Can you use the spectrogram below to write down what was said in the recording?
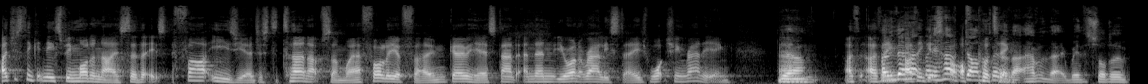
I just think it needs to be modernised so that it's far easier just to turn up somewhere, follow your phone, go here, stand, and then you're on a rally stage watching rallying. Yeah. I, th- I I think mean, they, I think they it's have done a bit of that, haven't they? With sort of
